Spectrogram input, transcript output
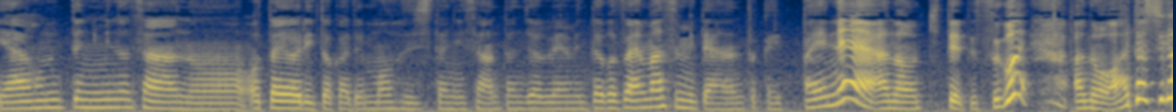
いや本当に皆さん、あの、お便りとかでも、藤谷さん誕生日おめでとうございますみたいなのとかいっぱいね、あの、来てて、すごい、あの、私が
